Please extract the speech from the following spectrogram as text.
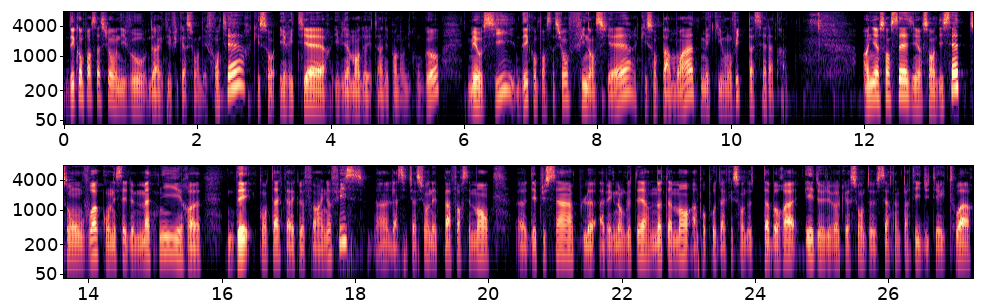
Des compensations au niveau de la rectification des frontières, qui sont héritières évidemment de l'État indépendant du Congo, mais aussi des compensations financières, qui ne sont pas moindres, mais qui vont vite passer à la trappe. En 1916-1917, on voit qu'on essaie de maintenir euh, des contacts avec le Foreign Office. Hein. la situation n'est pas forcément euh, des plus simples avec l'Angleterre, notamment à propos de la question de Tabora et de l'évacuation de certaines parties du territoire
